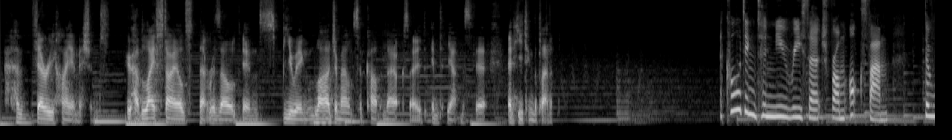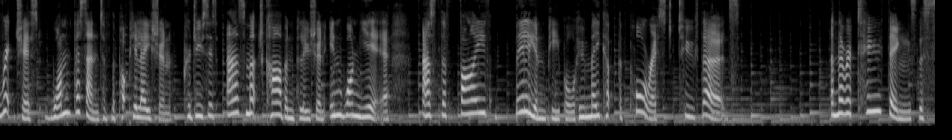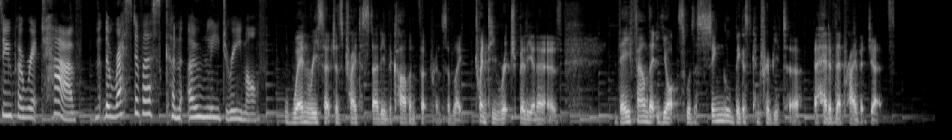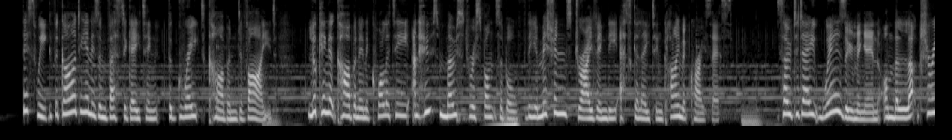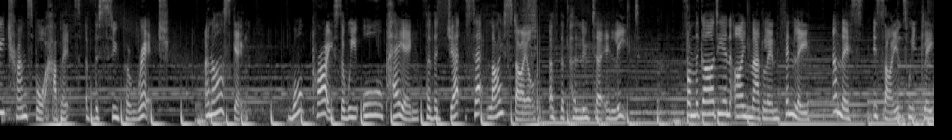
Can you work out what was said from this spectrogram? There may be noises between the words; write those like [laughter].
have very high emissions, who have lifestyles that result in spewing large amounts of carbon dioxide into the atmosphere and heating the planet. According to new research from Oxfam, the richest 1% of the population produces as much carbon pollution in one year as the 5 billion people who make up the poorest two thirds. And there are two things the super rich have that the rest of us can only dream of. When researchers tried to study the carbon footprints of like 20 rich billionaires, they found that yachts were the single biggest contributor ahead of their private jets. This week, The Guardian is investigating the Great Carbon Divide, looking at carbon inequality and who's most responsible for the emissions driving the escalating climate crisis. So, today we're zooming in on the luxury transport habits of the super rich and asking what price are we all paying for the jet set lifestyle of the polluter elite? From The Guardian, I'm Madeleine Finlay, and this is Science Weekly.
